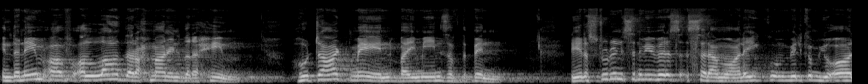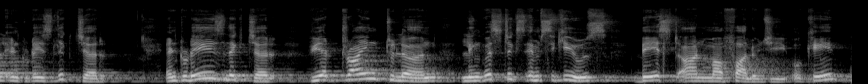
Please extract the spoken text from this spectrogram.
In the name of Allah, the Rahman and the Rahim, who taught man by means of the pen. Dear students and viewers, Assalamu alaikum. Welcome you all in today's lecture. In today's lecture, we are trying to learn linguistics MCQs based on morphology. Okay,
